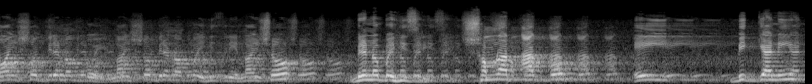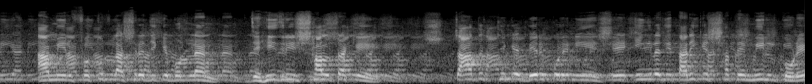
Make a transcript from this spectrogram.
নয়শো বিরানব্বই নয়শো বিরানব্বই হিজরি, নয়শো বিরানব্বই হিজরি। সম্রাট আকবর, এই বিজ্ঞানী আমির ফতুল্লাহ সিরাজিকে বললেন যে হিজরি সালটাকে চাঁদের থেকে বের করে নিয়ে এসে ইংরেজি তারিখের সাথে মিল করে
